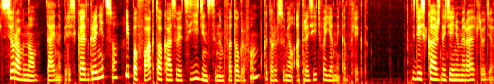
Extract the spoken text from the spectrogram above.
все равно тайно пересекает границу и по факту оказывается единственным фотографом, который сумел отразить военный конфликт. Здесь каждый день умирают люди.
